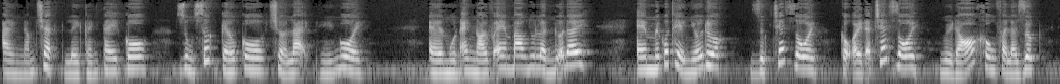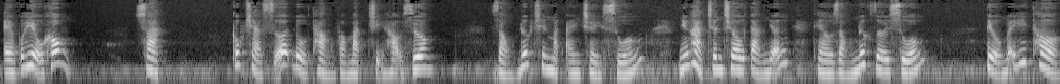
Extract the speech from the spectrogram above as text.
anh nắm chặt lấy cánh tay cô, dùng sức kéo cô trở lại ghế ngồi. Em muốn anh nói với em bao nhiêu lần nữa đây? Em mới có thể nhớ được. Dực chết rồi, cậu ấy đã chết rồi. Người đó không phải là Dực, em có hiểu không? Soạt, cốc trà sữa đổ thẳng vào mặt Trịnh Hạo Dương. Dòng nước trên mặt anh chảy xuống, những hạt chân trâu tàn nhẫn theo dòng nước rơi xuống. Tiểu mễ hít thở,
